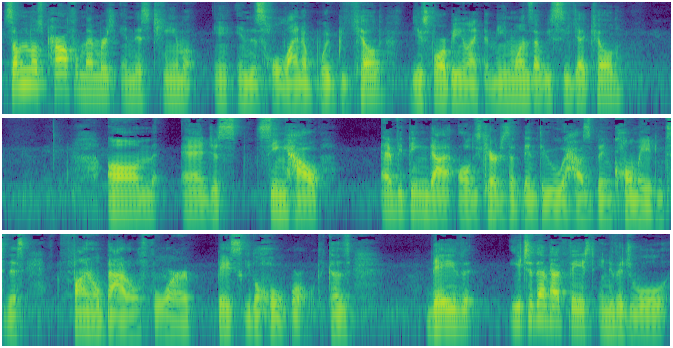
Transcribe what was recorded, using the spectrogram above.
Some of the most powerful members in this team in, in this whole lineup would be killed. These four being like the main ones that we see get killed um, and just seeing how everything that all these characters have been through has been culminating to this final battle for basically the whole world. Because they've each of them have faced individual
